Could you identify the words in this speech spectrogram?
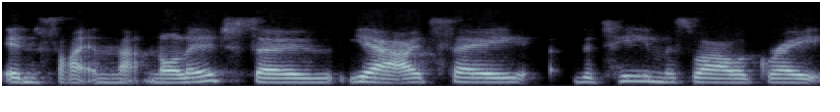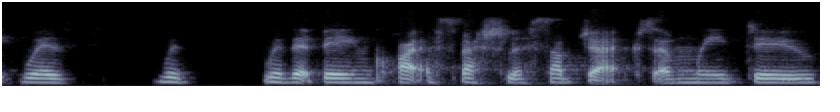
insight and that knowledge. So yeah, I'd say the team as well are great with with with it being quite a specialist subject, and we do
